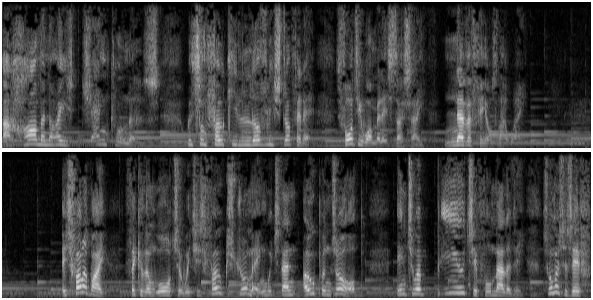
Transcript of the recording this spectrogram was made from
a harmonized gentleness with some folky, lovely stuff in it. It's 41 minutes, I say, never feels that way. It's followed by Thicker Than Water, which is folk strumming, which then opens up into a beautiful melody. It's almost as if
